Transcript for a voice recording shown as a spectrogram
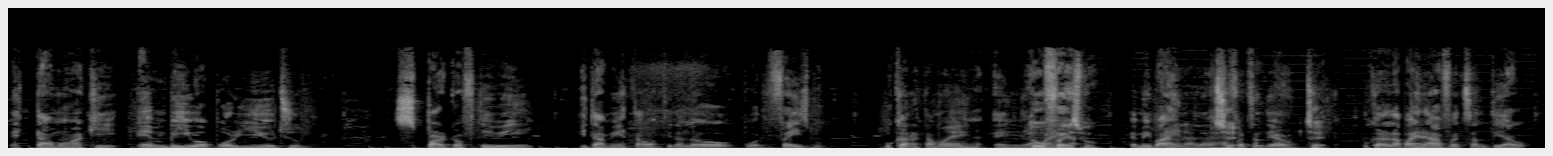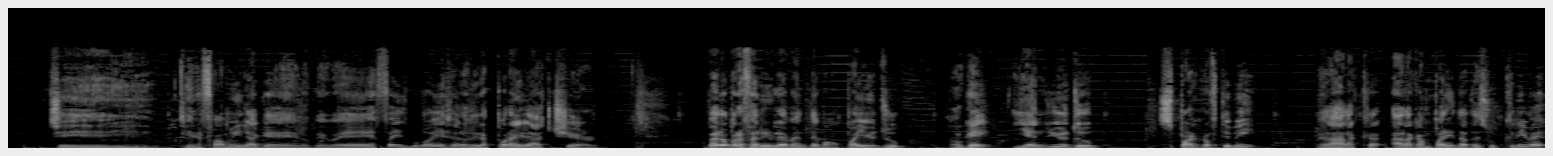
Estamos aquí en vivo por YouTube, Spark of TV, y también estamos tirando por Facebook. Búscanos, estamos en, en la Tu página- Facebook. En mi página, la de Sí. Jafet Santiago. Sí. Buscar la página de Jafet Santiago. Si tienes familia que lo que ve es Facebook, oye, se lo tiras por ahí a share. Pero preferiblemente vamos para YouTube, ¿ok? Y en YouTube, Spark of TV, le das a la, ca- a la campanita, te suscribes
